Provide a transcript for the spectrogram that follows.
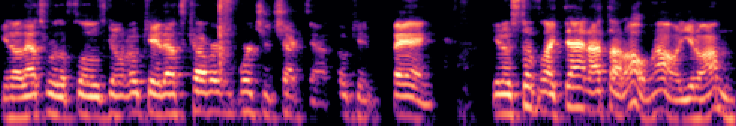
You know, that's where the flow is going. Okay, that's covered. Where's your check down? Okay, bang. You know, stuff like that. And I thought, oh wow, you know, I'm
